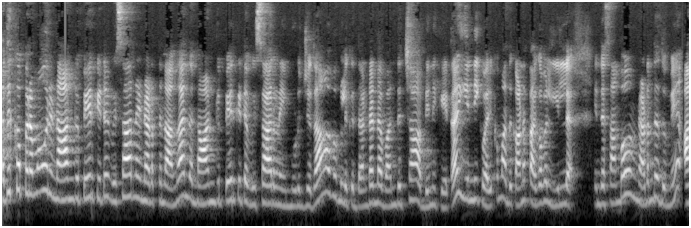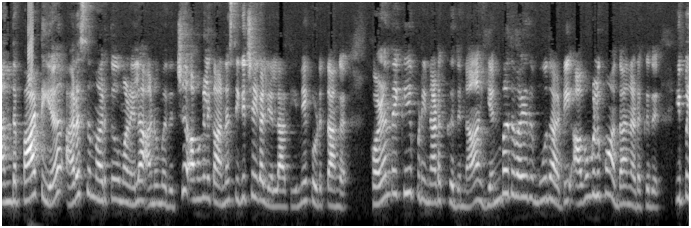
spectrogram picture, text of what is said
அதுக்கப்புறமா ஒரு நான்கு பேர்கிட்ட விசாரணை நடத்தினாங்க. அந்த நான்கு பேர்கிட்ட விசாரணை முடிஞ்சுதா அவங்களுக்கு தண்டனை வந்துச்சா அப்படின்னு கேட்டா இன்னைக்கு வரைக்கும் அதுக்கான தகவல் இல்ல. இந்த சம்பவம் நடந்ததுமே அந்த பாட்டிய அரசு மருத்துவமனையில அனுமதிச்சு அவங்களுக்கான சிகிச்சைகள் எல்லாத்தையுமே கொடுத்தாங்க. குழந்தைக்கு இப்படி நடக்குதுன்னா எண்பது வயது மூதாட்டி அவங்களுக்கும் அதான் நடக்குது. இப்ப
